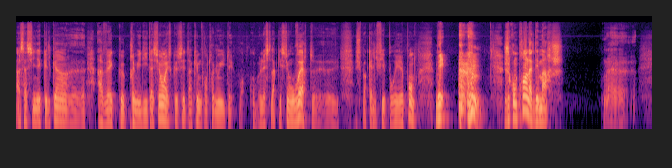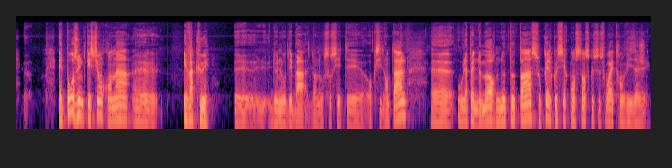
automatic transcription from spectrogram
assassiner quelqu'un euh, avec euh, préméditation, est-ce que c'est un crime contre l'humanité? Bon, on laisse la question ouverte. euh, je ne suis pas qualifié pour y répondre, mais je comprends la démarche. Euh, elle pose une question qu'on a euh, évacuée euh, de nos débats dans nos sociétés euh, occidentales, euh, où la peine de mort ne peut pas, sous quelque circonstances que ce soit, être envisagée.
